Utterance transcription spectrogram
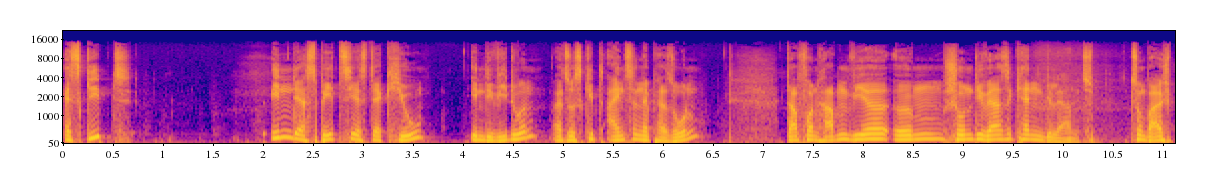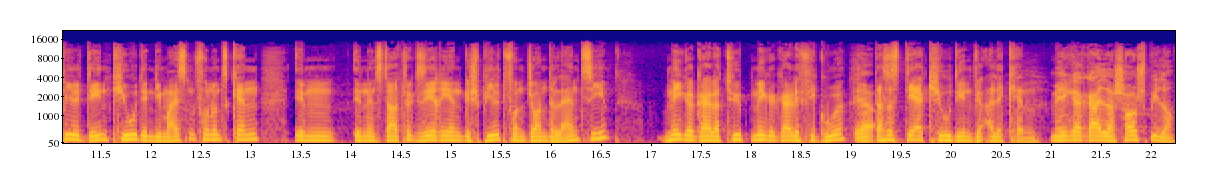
Es gibt in der Spezies der Q Individuen, also es gibt einzelne Personen. Davon haben wir ähm, schon diverse kennengelernt. Zum Beispiel den Q, den die meisten von uns kennen, im, in den Star Trek-Serien gespielt von John Delancey. Mega geiler Typ, mega geile Figur. Ja. Das ist der Q, den wir alle kennen. Mega geiler Schauspieler.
